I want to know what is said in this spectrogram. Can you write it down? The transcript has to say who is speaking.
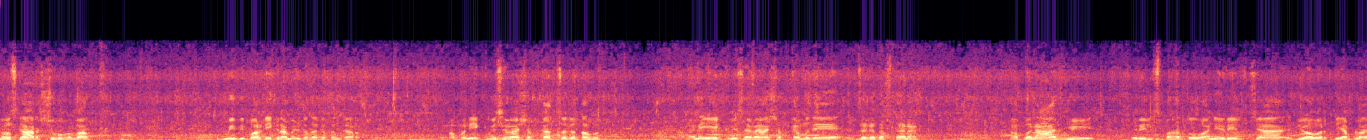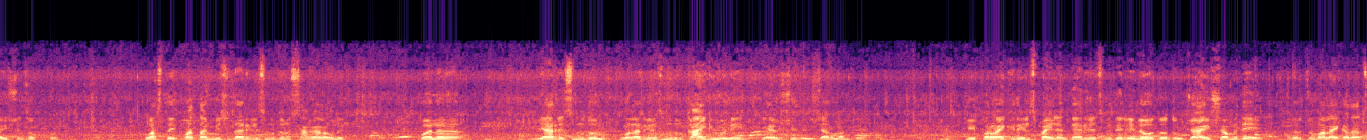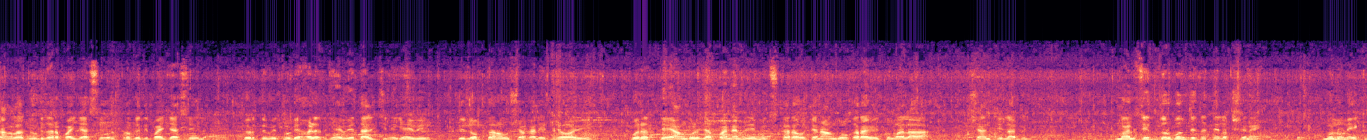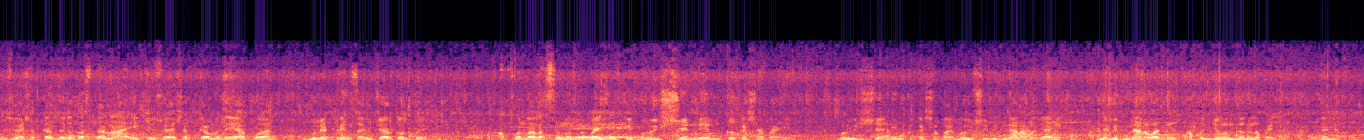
Speaker 1: नमस्कार शुभप्रभात. मी दिपार्टी ग्रामीण कथाकथनकार आपण एकविसाव्या शतकात जगत आहोत. आणि एकविसाव्या शतकामध्ये जगत असताना आपण आज ही रील्स पाहतो आणि रील्सच्या जीवावरती आपलं आयुष्य जगतो. वास्तविक पाहता मी सुद्धा रील्समधूनच सांगायला लागलोय. पण या रील्समधून तुम्हाला रील्समधून काय घेऊ नये याविषयी मी विचार मांडतो की परवा एक रील्स पाहिली आणि त्या रील्समध्ये लिहिलं होतं तुमच्या आयुष्यामध्ये जर तुम्हाला एखादा चांगला जोडीदार पाहिजे असेल प्रगती पाहिजे असेल तर तुम्ही थोडी हळद घ्यावी दालचिनी घ्यावी ती झोपताना उशाखाली ठेवावी. परत ते आंघोळीच्या पाण्यामध्ये मिक्स करावं त्यांना आंघोळ करावी तुम्हाला शांती लाभेल. मानसिक दुर्बलतेचं ते लक्षण आहे. म्हणून एकवीसव्या शतकात जगत असताना एकवीसव्या शतकामध्ये आपण बुलेट ट्रेनचा विचार करतोय. आपल्याला समजलं पाहिजे की भविष्य नेमकं कशात आहे. भविष्य नेमकं कशात आहे? भविष्य विज्ञानामध्ये आहे. आणि विज्ञानवादी आपण जीवन जगलं पाहिजे. धन्यवाद.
